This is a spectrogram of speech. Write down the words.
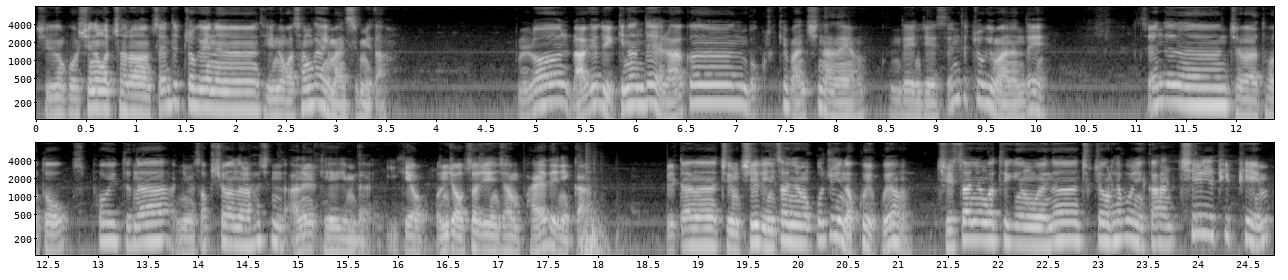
지금 보시는 것처럼 sand 쪽에는 dino가 상당히 많습니다. 물론 rock에도 있긴 한데 rock은 뭐 그렇게 많진 않아요. 근데 이제 sand 쪽이 많은데 sand는 제가 더더욱 스포이드나 아니면 suction을 하진 않을 계획입니다. 이게 언제 없어지는지 한번 봐야 되니까. 일단은 지금 질 인산염을 꾸준히 넣고 있고요. 질산염 같은 경우에는 측정을 해보니까 한 7 ppm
